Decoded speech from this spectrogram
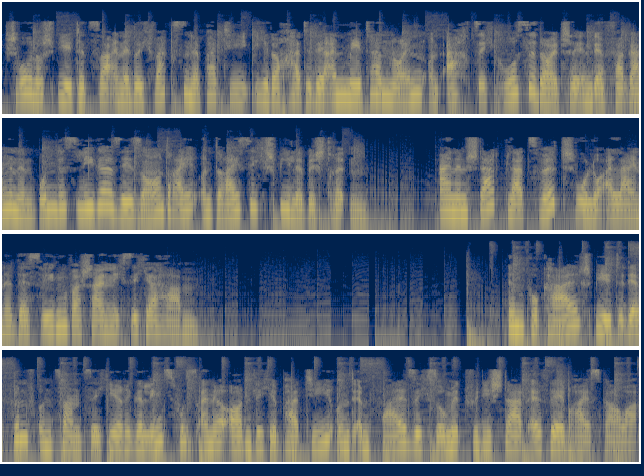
Schwolo spielte zwar eine durchwachsene Partie, jedoch hatte der 1,89 Meter große Deutsche in der vergangenen Bundesliga-Saison 33 Spiele bestritten. Einen Startplatz wird Schwolo alleine deswegen wahrscheinlich sicher haben. Im Pokal spielte der 25-jährige Linksfuß eine ordentliche Partie und empfahl sich somit für die Startelf der Breisgauer.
